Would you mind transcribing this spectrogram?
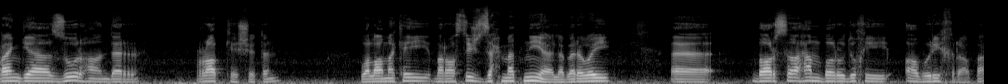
ڕەنگە زۆر هاندەر ڕابکێشێتن وەڵامەکەی بەڕاستیش زەحمت نییە لەبەرەوەی بارسا هەم بارودوخی ئابووری خراپە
